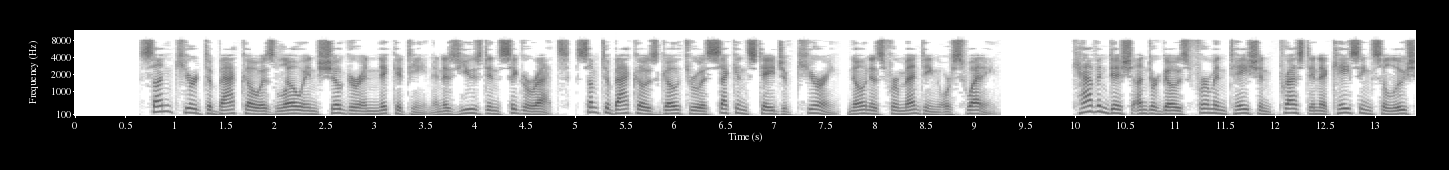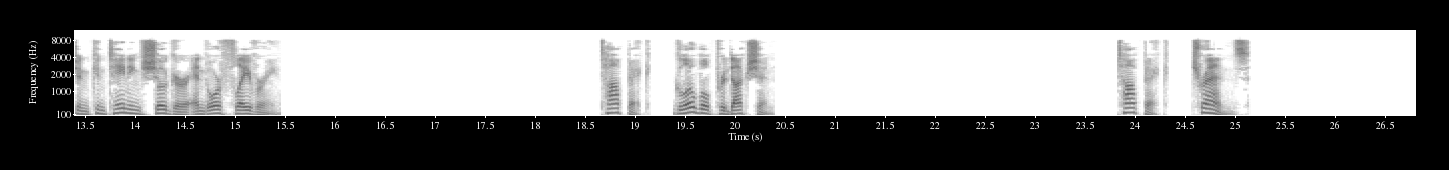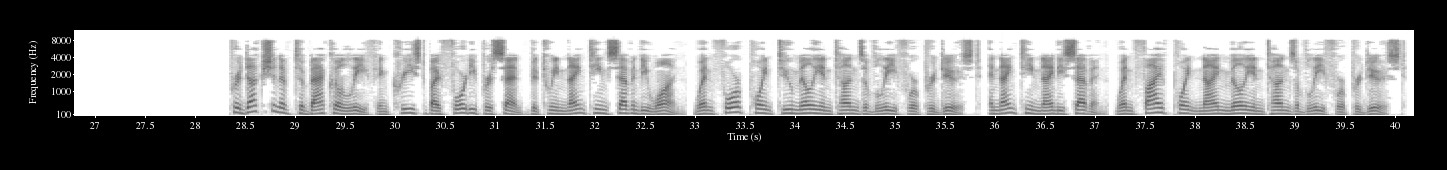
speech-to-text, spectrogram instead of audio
Sun-cured tobacco is low in sugar and nicotine and is used in cigarettes. Some tobaccos go through a second stage of curing, known as fermenting or sweating. Cavendish undergoes fermentation pressed in a casing solution containing sugar and or flavoring. Global production. Topic: Trends. Production of tobacco leaf increased by 40% between 1971, when 4.2 million tons of leaf were produced, and 1997, when 5.9 million tons of leaf were produced.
